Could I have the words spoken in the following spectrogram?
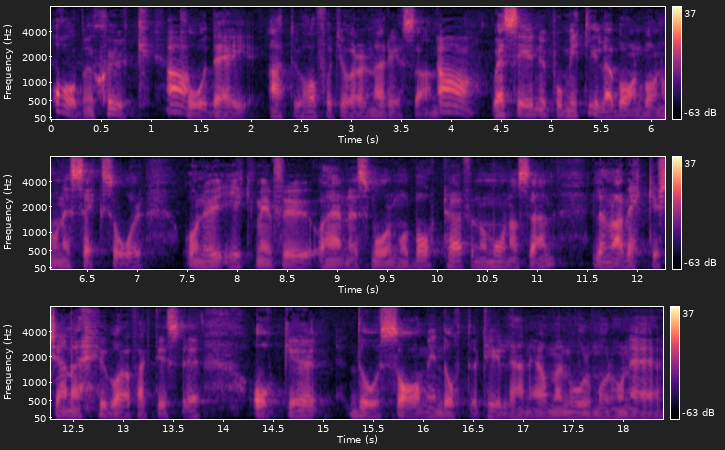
avundsjuk Ja. på dig att du har fått göra den här resan. Ja. Och jag ser nu på mitt lilla barnbarn, hon är sex år, Och nu gick min fru och hennes mormor bort här för någon månad sedan. Eller några veckor sedan ju bara faktiskt. Och eh, då sa min dotter till henne, ja men mormor hon är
